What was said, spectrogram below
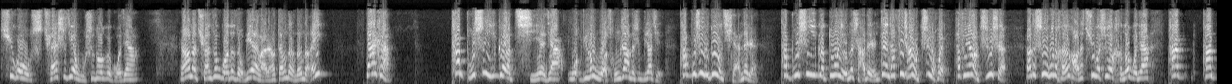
去过全世界五十多个国家，然后呢，全中国都走遍了，然后等等等等。哎，大家看，他不是一个企业家，我比如我崇尚的是比较企，他不是一个多有钱的人，他不是一个多有那啥的人，但是他非常有智慧，他非常有知识，然后他生活的很好，他去过世界很多国家，他他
